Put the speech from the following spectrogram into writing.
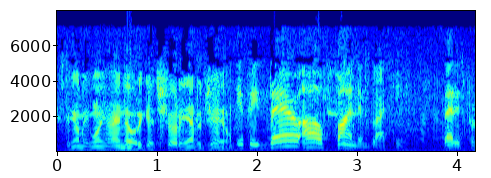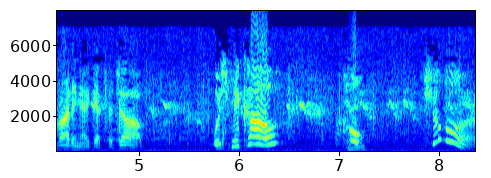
It's the only way I know to get Shorty out of jail. If he's there, I'll find him, Blackie. That is, providing I get the job. Wish me Cull? Cull? Sure.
